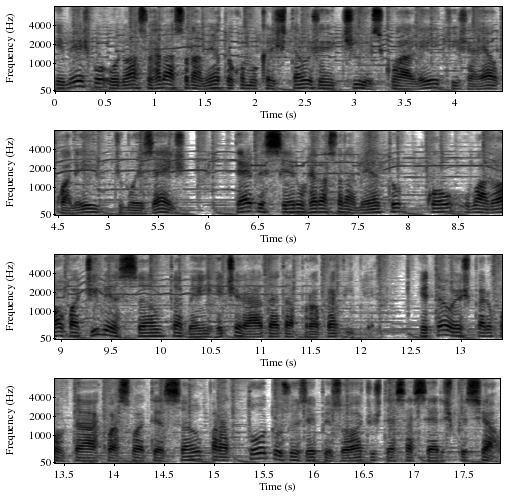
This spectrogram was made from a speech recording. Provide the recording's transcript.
E mesmo o nosso relacionamento como cristãos gentios com a lei de Israel, com a lei de Moisés, deve ser um relacionamento com uma nova dimensão também retirada da própria Bíblia. Então eu espero contar com a sua atenção para todos os episódios dessa série especial.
